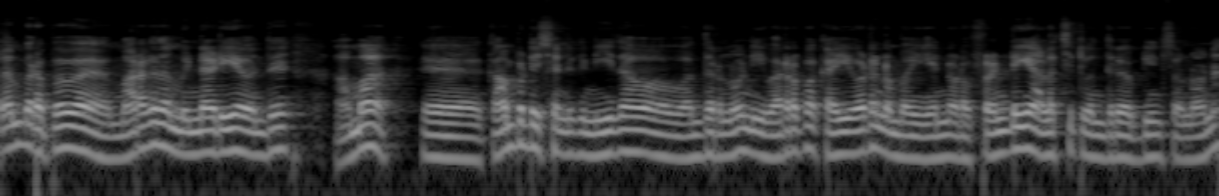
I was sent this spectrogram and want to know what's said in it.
கிளம்புறப்ப மரகதம் முன்னாடியே வந்து அம்மா காம்படிஷனுக்கு நீ தான் வந்துடணும் நீ வர்றப்ப கையோட நம்ம என்னோடய ஃப்ரெண்டையும் அழைச்சிட்டு வந்துடு அப்படின்னு சொன்னோன்னே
